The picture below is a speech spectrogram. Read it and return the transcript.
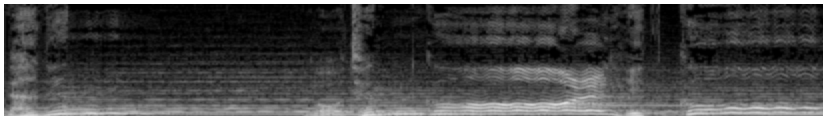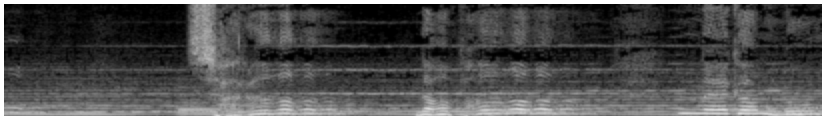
나는 모든 걸 잊고 살아나 봐. 내가 누구인지.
